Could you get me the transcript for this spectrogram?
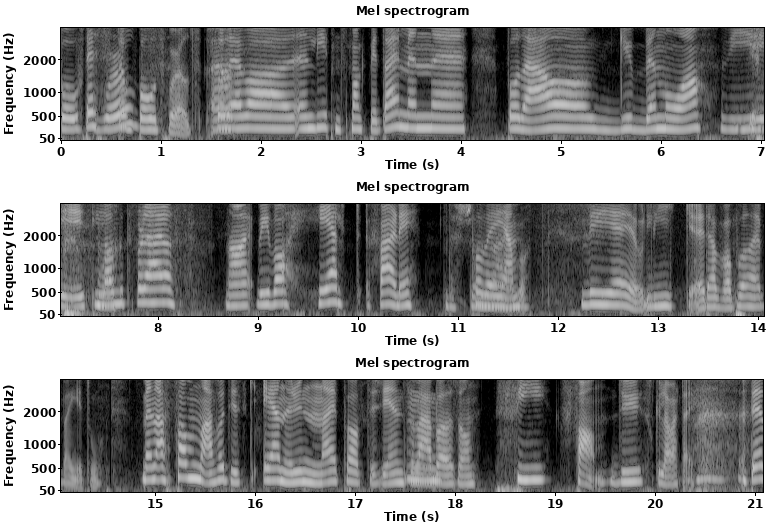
both Best worlds. of both worlds. Så Ja. det var en liten smakebit der, men eh, både jeg og gubben Noah, vi er ikke lagd for det her, altså. Nei, Vi var helt ferdig. det På vei hjem. Vi er jo like ræva på det her, begge to. Men jeg savna faktisk ene runden der på afterskien, så var jeg Mm. bare sånn Fy faen, du skulle ha vært der. Det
